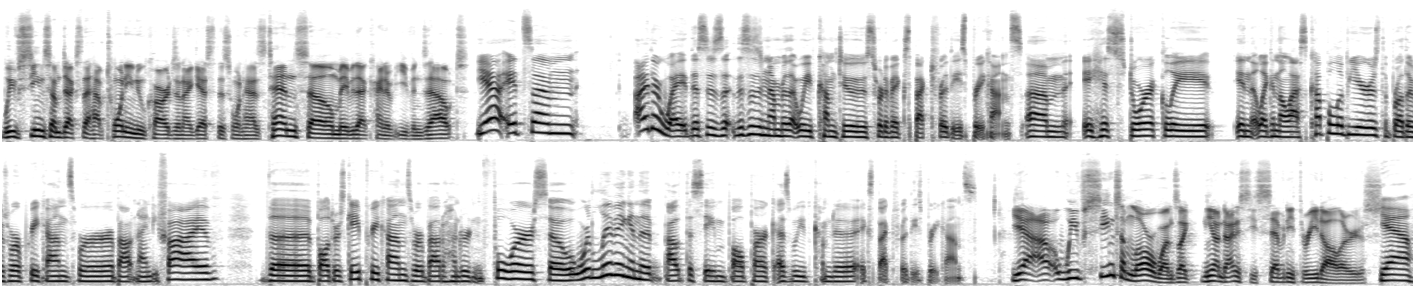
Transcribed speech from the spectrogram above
we've seen some decks that have twenty new cards, and I guess this one has ten, so maybe that kind of evens out. Yeah, it's um either way, this is this is a number that we've come to sort of expect for these precons. Um historically in like in the last couple of years, the Brothers War precons were about 95. The Baldur's Gate precons were about 104. So we're living in the, about the same ballpark as we've come to expect for these precons. Yeah, uh, we've seen some lower ones like Neon Dynasty, seventy three dollars. Yeah.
